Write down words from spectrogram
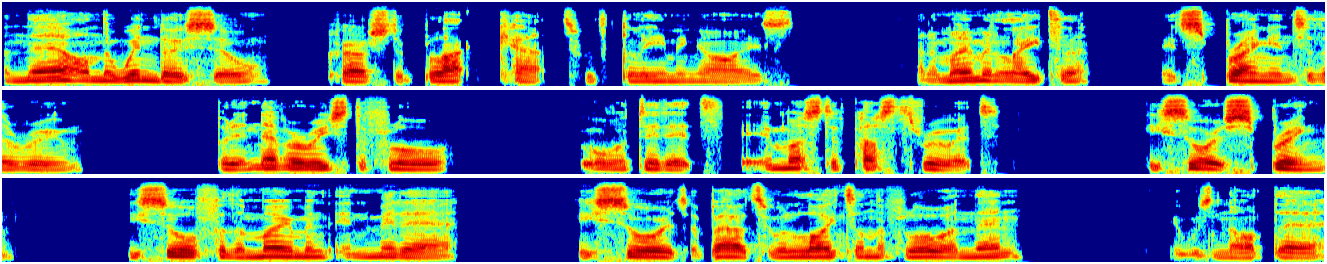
and there on the window sill crouched a black cat with gleaming eyes, and a moment later it sprang into the room, but it never reached the floor, or did it? It must have passed through it. He saw it spring, he saw for the moment in mid air, he saw it about to alight on the floor, and then it was not there.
